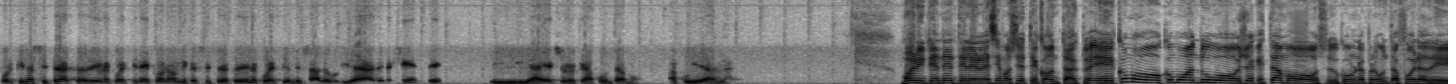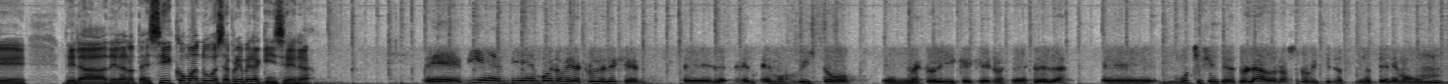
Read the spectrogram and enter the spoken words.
porque no se trata de una cuestión económica, se trata de una cuestión de salubridad de la gente y, a eso es lo que apuntamos, a cuidarla. Bueno, Intendente, le agradecemos este contacto. Eh, ¿cómo, ¿Cómo anduvo, ya que estamos con una pregunta fuera de, la, de la nota en sí, cómo anduvo esa primera quincena? Eh, bien, bien, bueno, mira Cruz del Eje, eh, hemos visto en nuestro dique, que es nuestra estrella, mucha gente de otro lado, nosotros viste no tenemos un,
